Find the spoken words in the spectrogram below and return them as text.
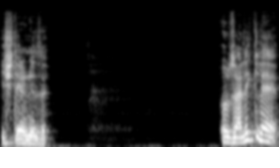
işlerinizi. Özellikle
